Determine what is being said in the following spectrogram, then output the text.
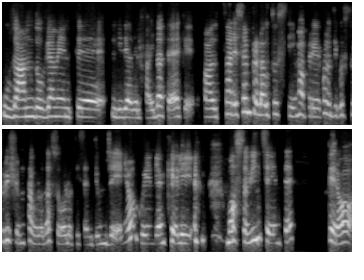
usando ovviamente l'idea del fai da te, che fa alzare sempre l'autostima, perché quando ti costruisci un tavolo da solo ti senti un genio, quindi anche lì mossa vincente, però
